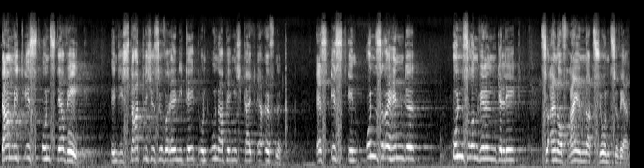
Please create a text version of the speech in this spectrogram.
Damit ist uns der Weg in die staatliche Souveränität und Unabhängigkeit eröffnet. Es ist in unsere Hände, unseren Willen gelegt, zu einer freien Nation zu werden.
